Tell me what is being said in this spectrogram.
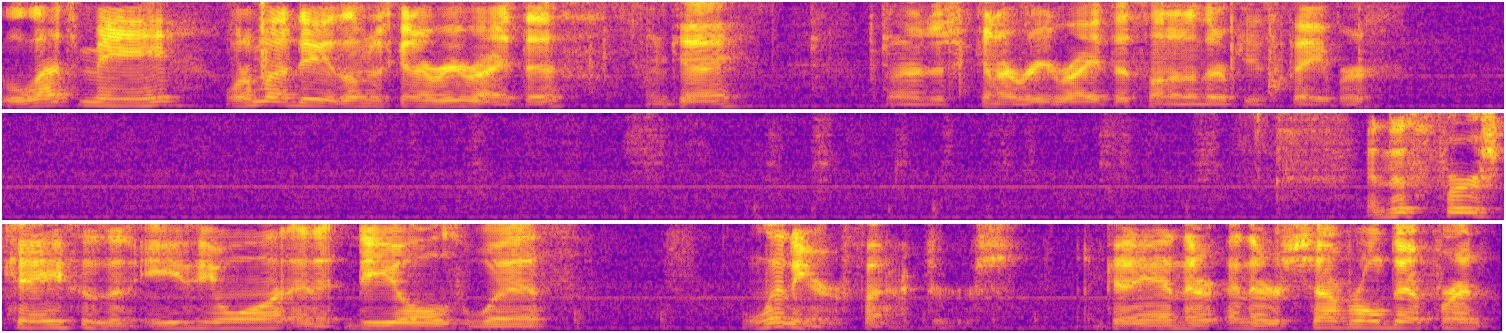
let me. What I'm going to do is I'm just going to rewrite this. Okay, I'm just going to rewrite this on another piece of paper. And this first case is an easy one and it deals with linear factors. Okay, and there and there's several different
